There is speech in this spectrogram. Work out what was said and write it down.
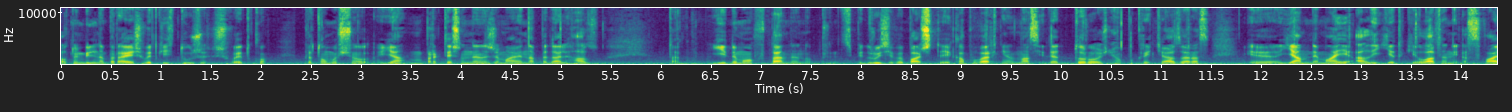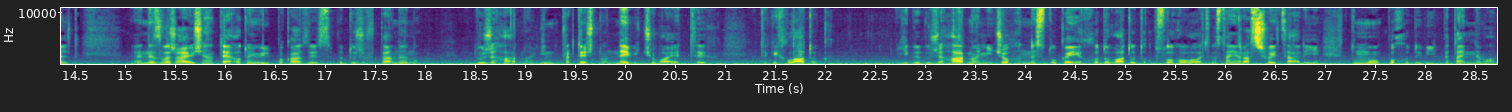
Автомобіль набирає швидкість дуже швидко, при тому, що я практично не нажимаю на педаль газу. Так, їдемо впевнено. В принципі, друзі, ви бачите, яка поверхня в нас іде дорожнього покриття зараз. Е, Ям немає, але є такий латаний асфальт. Е, Незважаючи на те, автомобіль показує себе дуже впевнено, дуже гарно. Він практично не відчуває тих таких латок. Їде дуже гарно, нічого не стукає. Ходова тут обслуговувалась останній раз в Швейцарії, тому по ходовій питань нема.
